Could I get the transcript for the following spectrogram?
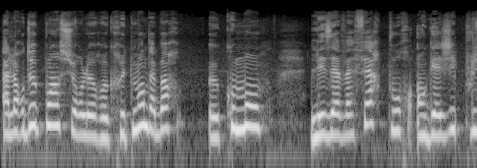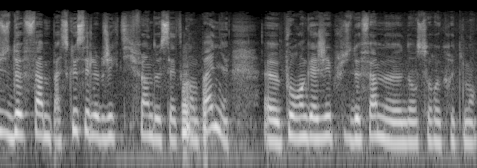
Alors deux points sur le recrutement. D'abord, comment les va faire pour engager plus de femmes Parce que c'est l'objectif hein, de cette campagne, euh, pour engager plus de femmes euh, dans ce recrutement.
